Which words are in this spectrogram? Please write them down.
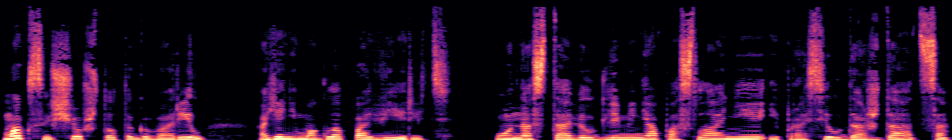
Макс еще что-то говорил, а я не могла поверить. Он оставил для меня послание и просил дождаться.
